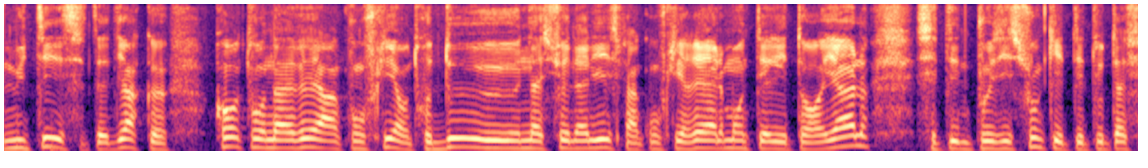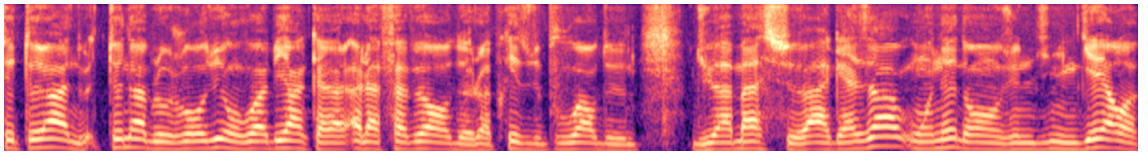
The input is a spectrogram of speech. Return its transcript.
muté. C'est-à-dire que quand on avait un conflit entre deux nationalismes, un conflit réellement territorial, c'était une position qui était tout à fait tenable. Aujourd'hui, on voit bien qu'à la faveur de la prise de pouvoir de, du Hamas à Gaza, on est dans une, une guerre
